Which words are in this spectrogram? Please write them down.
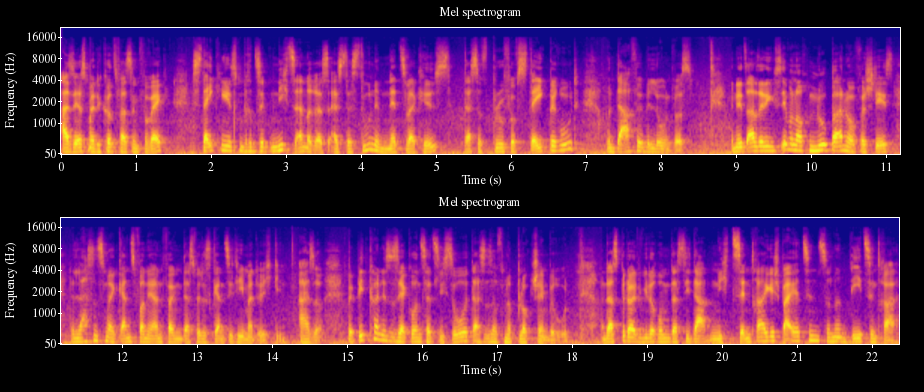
Also erstmal die Kurzfassung vorweg. Staking ist im Prinzip nichts anderes, als dass du einem Netzwerk hilfst, das auf Proof of Stake beruht und dafür belohnt wirst. Wenn du jetzt allerdings immer noch nur Bahnhof verstehst, dann lass uns mal ganz vorne anfangen, dass wir das ganze Thema durchgehen. Also, bei Bitcoin ist es ja grundsätzlich so, dass es auf einer Blockchain beruht. Und das bedeutet wiederum, dass die Daten nicht zentral gespeichert sind, sondern dezentral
